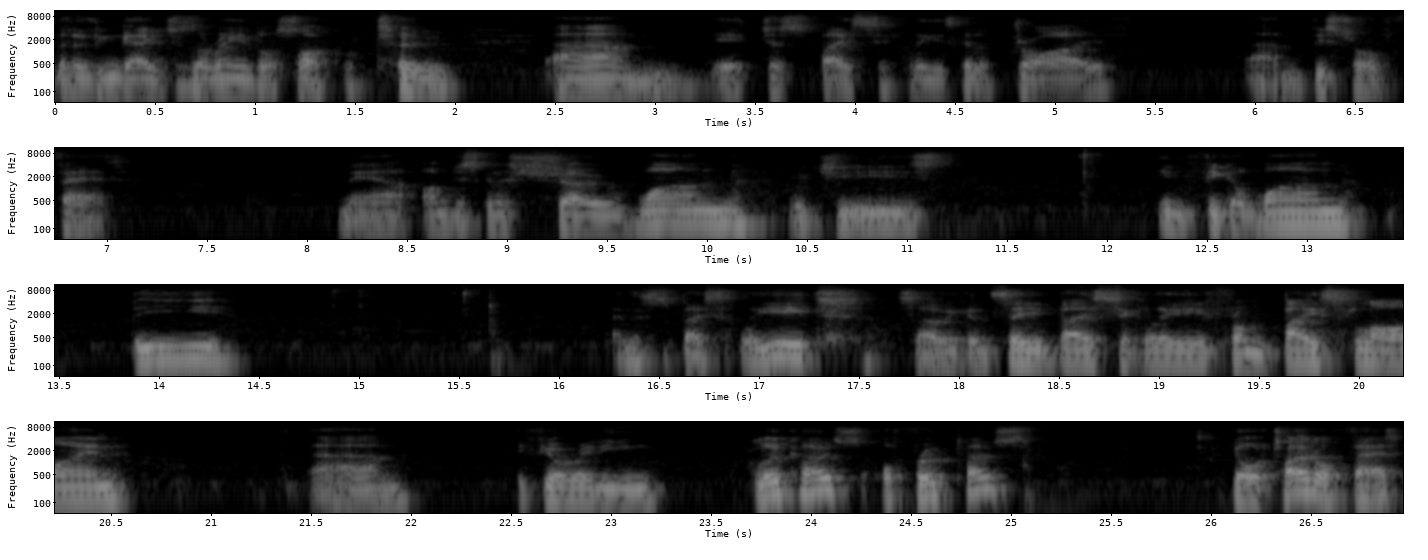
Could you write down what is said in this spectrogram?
that it engages the Randle cycle. Two, um, it just basically is going to drive um, visceral fat. Now I'm just going to show one, which is in figure one, B. And this is basically it. So we can see basically from baseline, um, if you're eating glucose or fructose, your total fat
